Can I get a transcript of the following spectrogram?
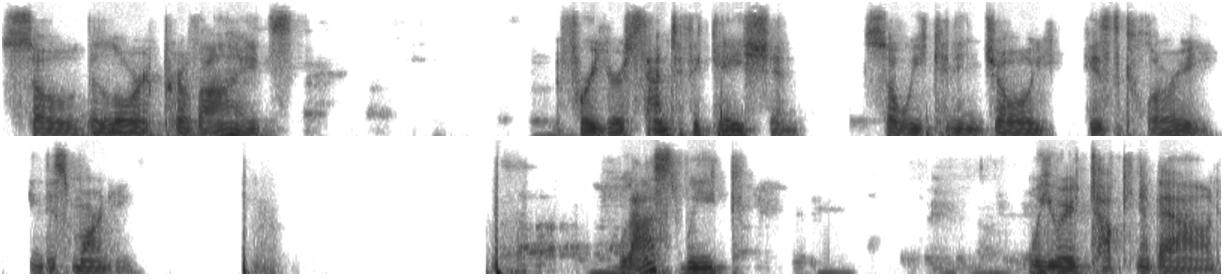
So the Lord provides for your sanctification so we can enjoy his glory in this morning. Last week, we were talking about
